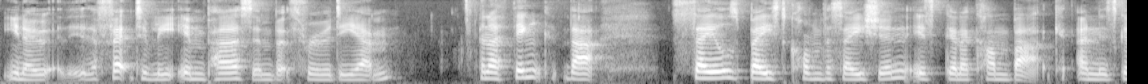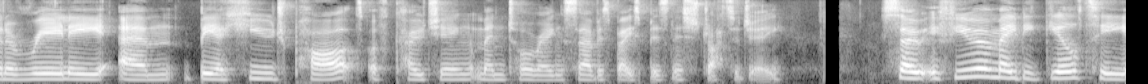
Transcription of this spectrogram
you know, effectively in person, but through a DM. And I think that sales based conversation is going to come back and is going to really um, be a huge part of coaching, mentoring, service based business strategy. So, if you are maybe guilty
